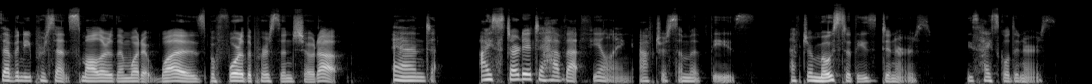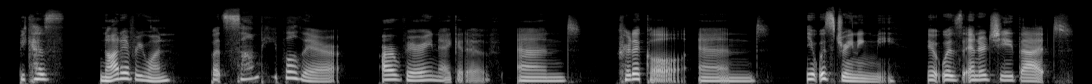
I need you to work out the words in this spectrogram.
70% smaller than what it was before the person showed up. And I started to have that feeling after some of these, after most of these dinners, these high school dinners, because not everyone, but some people there are very negative and critical. And it was draining me. It was energy that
